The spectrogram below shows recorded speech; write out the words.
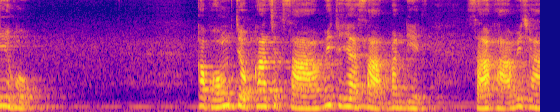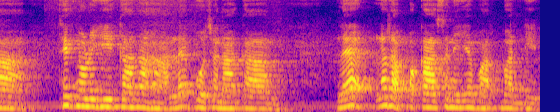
ที่ 6กับผมจบการศึกษาวิทยาศาสตร์บัณฑิต สาขาวิชา เทคโนโลยีการอาหารและโภชนาการ และระดับประกาศนียบัตรบัณฑิต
